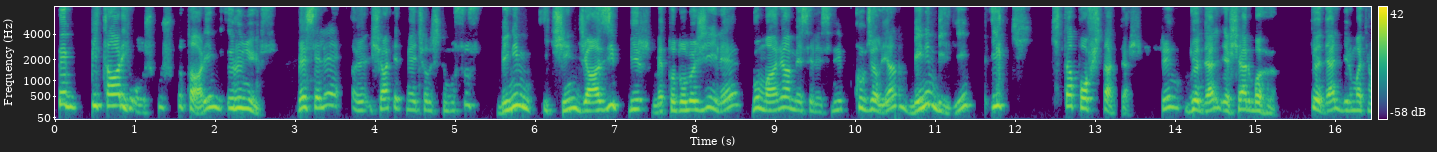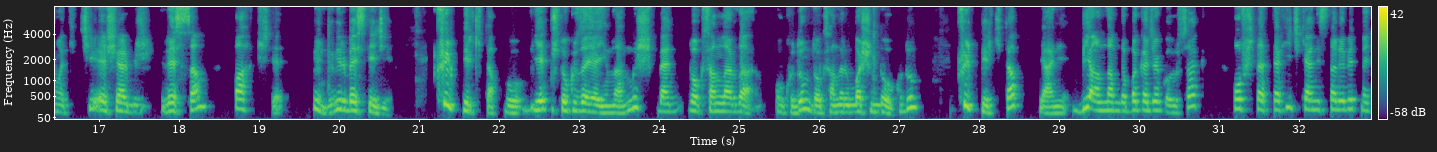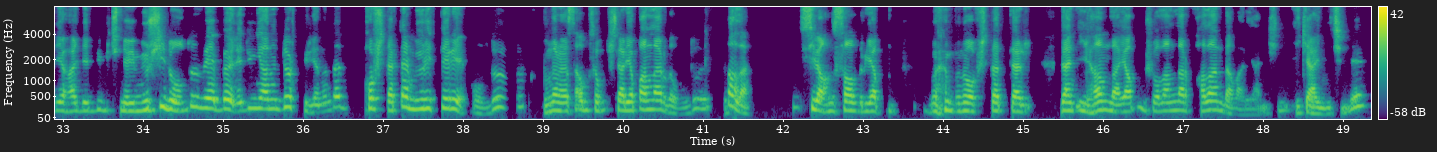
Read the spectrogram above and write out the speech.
ve bir tarih oluşmuş. Bu tarihin ürünüyüz. Mesele e, işaret etmeye çalıştığım husus benim için cazip bir metodolojiyle bu mana meselesini kurcalayan benim bildiğim ilk kitap Hofstadter'in Gödel Eşer Bahı. Gödel bir matematikçi, Eşer bir ressam, Bah işte ünlü bir besteci. Kült bir kitap bu. 79'da yayınlanmış. Ben 90'larda okudum, 90'ların başında okudum. Kült bir kitap. Yani bir anlamda bakacak olursak Hofstadter hiç kendisi talep etmediği halde bir biçimde mürşid oldu ve böyle dünyanın dört bir yanında Hofstadter müritleri oldu. Bunlar arasında abuk sabuk işler yapanlar da oldu falan. Silahlı saldırı yapıp bunu Hofstadter'den ilhamla yapmış olanlar falan da var yani şimdi hikayenin içinde.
